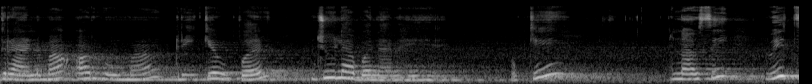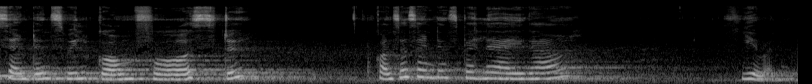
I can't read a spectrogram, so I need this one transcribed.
ग्रैंडमा और हुमा ट्री के ऊपर झूला बना रहे हैं okay now see which sentence will come first कौन सा सेंटेंस पहले आएगा ये वाला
